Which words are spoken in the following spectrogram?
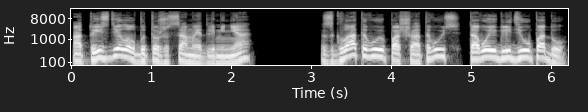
А ты сделал бы то же самое для меня? Сглатываю, пошатываюсь, того и гляди упаду.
